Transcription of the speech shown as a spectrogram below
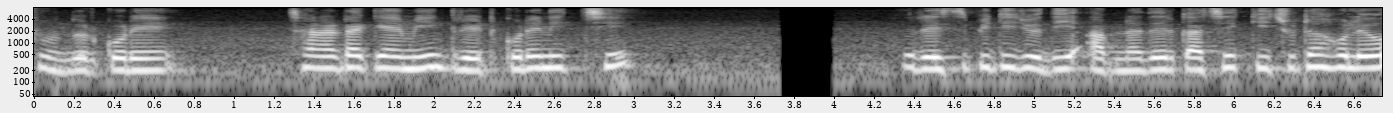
সুন্দর করে ছানাটাকে আমি গ্রেড করে নিচ্ছি। রেসিপিটি যদি আপনাদের কাছে কিছুটা হলেও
